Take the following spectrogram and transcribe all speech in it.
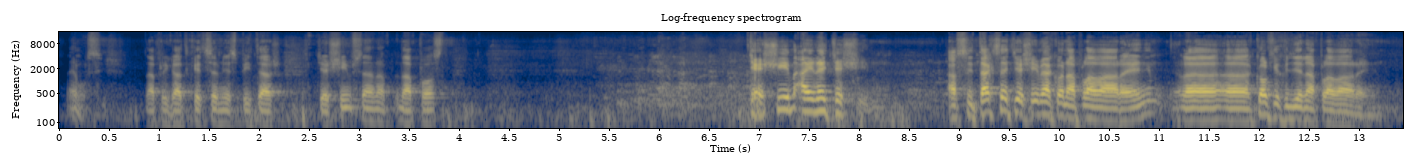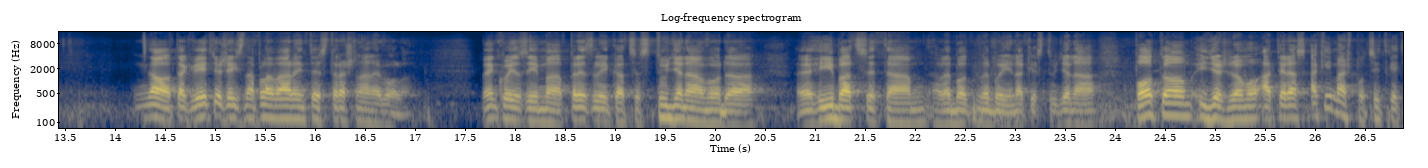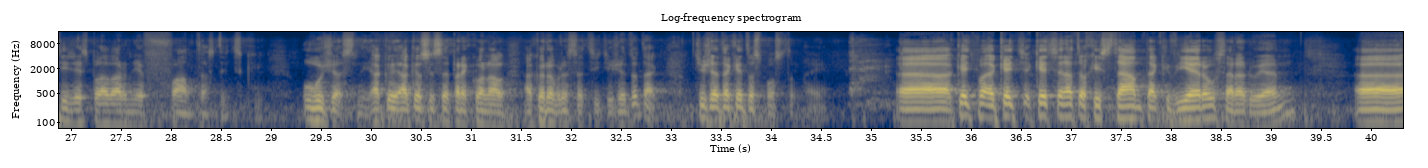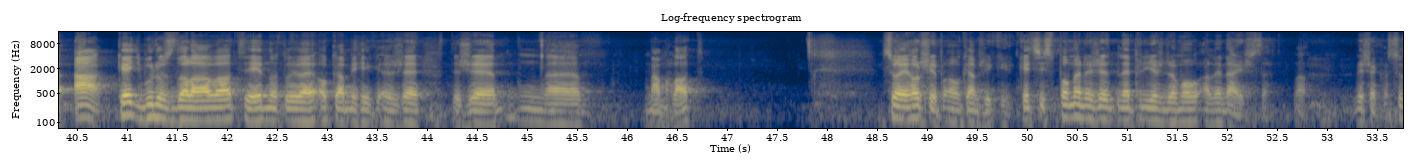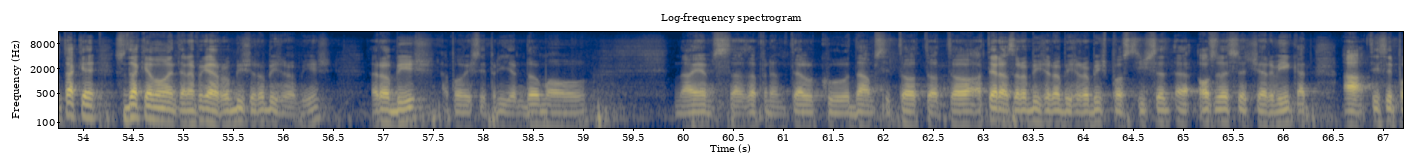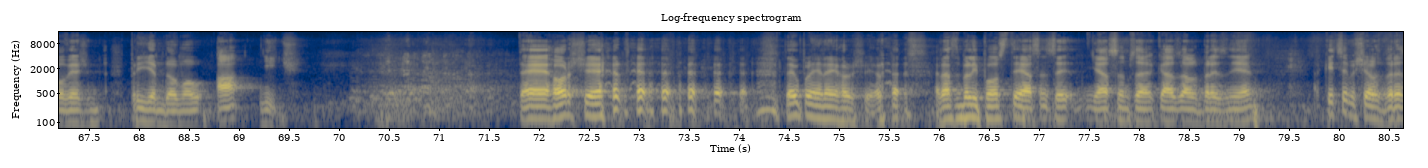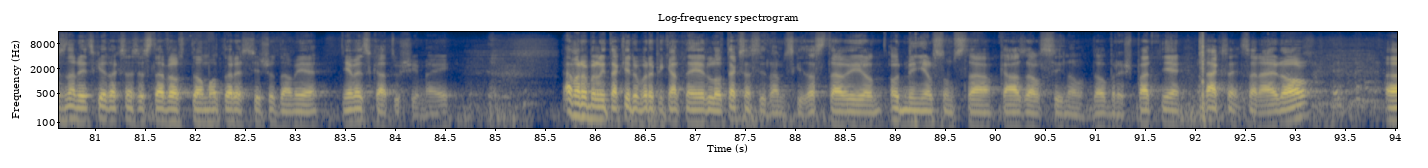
Nemusíš. Například, keď se mě spýtáš, těším se na, na post? Těším a i netěším. Asi tak se těším jako na plaváreň. Kolik chodí na plaváreň? No, tak víte, že jít na plaváreň, to je strašná nevola. Venku je zima, prezlíkat se, studená voda, hýbat se tam, lebo, lebo jinak je studená. Potom jdeš domů a teraz, aký máš pocit, keď jdeš z plavárně? Fantastický. Úžasný. Ako, ako si se prekonal, ako dobře se cítíš. Je to tak? Čiže tak je to s postom. Hej. Eh, keď, keď, keď se na to chystám, tak věrou se radujem. Eh, a keď budu zdolávat jednotlivé okamihy, že, že mm, mám hlad, je horší okamžiky. Keď si vzpomeneš, že neprídeš domů a nenáješ se. No, víš, jako, jsou také, jsou také momenty, například robíš, robíš, robíš, robíš a povíš si, přijdem domů, najem se, zapnem telku, dám si to, to, to a teraz robíš, robíš, robíš, postíš se, eh, ozve se červík a, a ty si pověš, přijdem domů a nič. To je horší. to je úplně nejhorší. Raz byly posty, já jsem se, já jsem se kázal v Brezně a Keď jsem šel v Reznadické, tak jsem se stavil v tom motorestě, co tam je, německá tuším, hej. Tam robili také dobré pikantné jedlo, tak jsem si tam vždycky zastavil, odměnil jsem se, kázal si, no dobré, špatně, tak jsem se najedol. Uh,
